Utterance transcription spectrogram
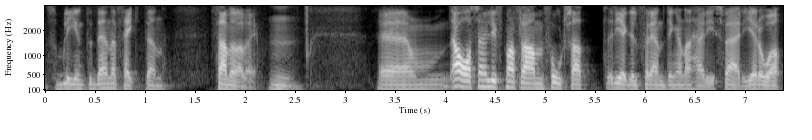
så blir ju inte den effekten framöver. Mm. Um, ja, sen lyfter man fram fortsatt regelförändringarna här i Sverige då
